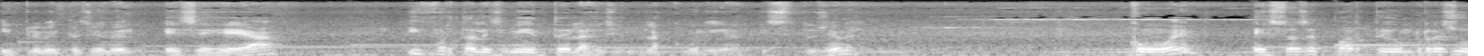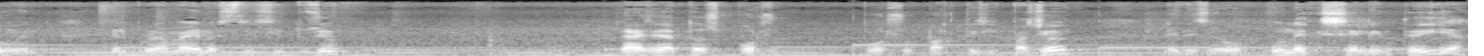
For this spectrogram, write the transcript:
implementación del SGA y fortalecimiento de la gestión de la comunidad institucional. Como ven, esto hace parte de un resumen del programa de nuestra institución. Gracias a todos por su, por su participación. Les deseo un excelente día.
